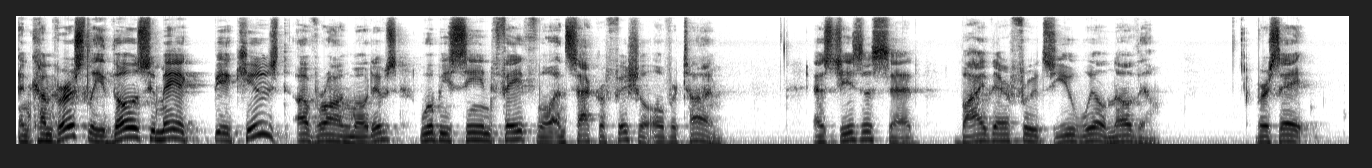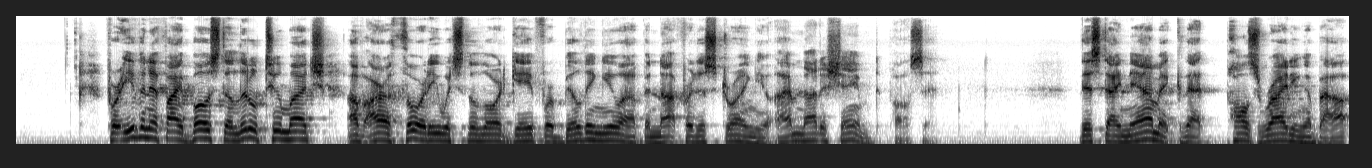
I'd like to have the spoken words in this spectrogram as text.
And conversely, those who may be accused of wrong motives will be seen faithful and sacrificial over time. As Jesus said, by their fruits you will know them. Verse 8 For even if I boast a little too much of our authority, which the Lord gave for building you up and not for destroying you, I'm not ashamed, Paul said. This dynamic that Paul's writing about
